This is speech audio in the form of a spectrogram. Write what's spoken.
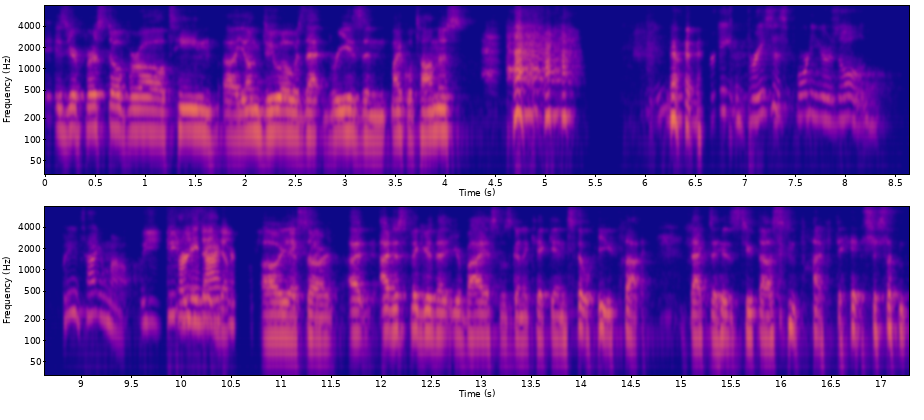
Is your first overall team uh, young duo? Is that Brees and Michael Thomas? Bree, Brees is 40 years old. What are you talking about? Well, you usually say 39. Oh yeah, sorry. I, I just figured that your bias was gonna kick in to where you thought back to his 2005 days or something.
